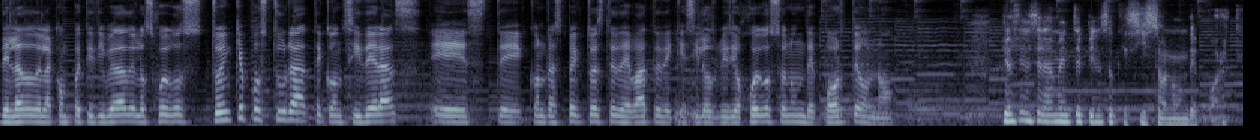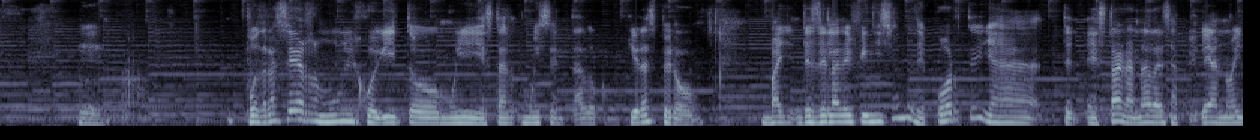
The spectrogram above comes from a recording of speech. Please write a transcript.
del lado de la competitividad de los juegos, ¿tú en qué postura te consideras este con respecto a este debate de que si los videojuegos son un deporte o no? Yo sinceramente pienso que sí son un deporte. Eh, podrá ser muy jueguito, muy estar muy sentado como quieras, pero desde la definición de deporte ya está ganada esa pelea, no hay,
